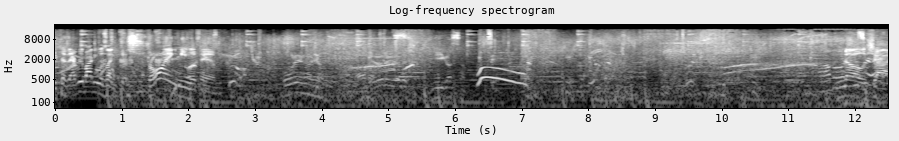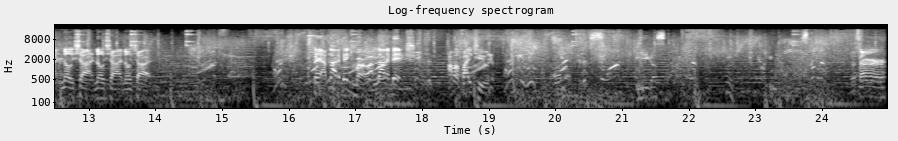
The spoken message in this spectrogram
because everybody was like destroying me with him. No shot, no shot, no shot, no shot. Okay, I'm not a bitch, bro. I'm not a bitch. I'm gonna fight you. Yes, sir.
